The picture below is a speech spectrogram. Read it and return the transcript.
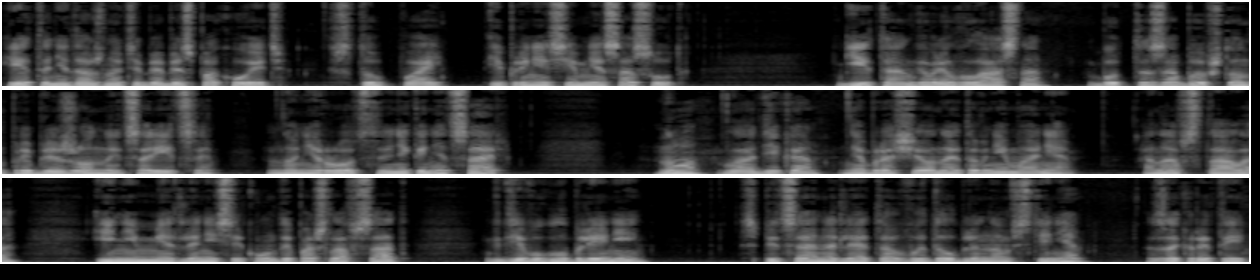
и это не должно тебя беспокоить. Ступай и принеси мне сосуд». Гейтан говорил властно, будто забыв, что он приближенный царицы, но не родственник и не царь. Но Владика не обращала на это внимания. Она встала и немедля ни секунды пошла в сад, где в углублении специально для этого выдолбленном в стене, закрытый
